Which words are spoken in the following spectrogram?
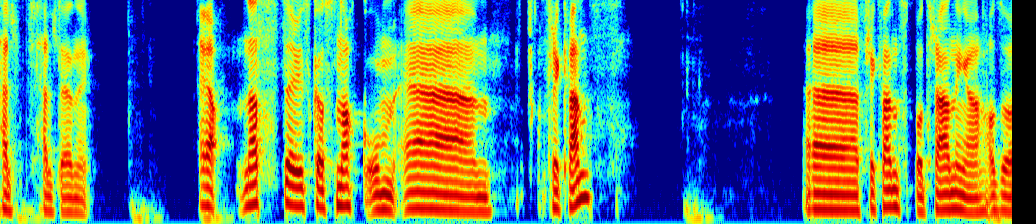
Helt, helt enig. Ja. Neste vi skal snakke om, er frekvens. Eh, frekvens på treninga, altså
